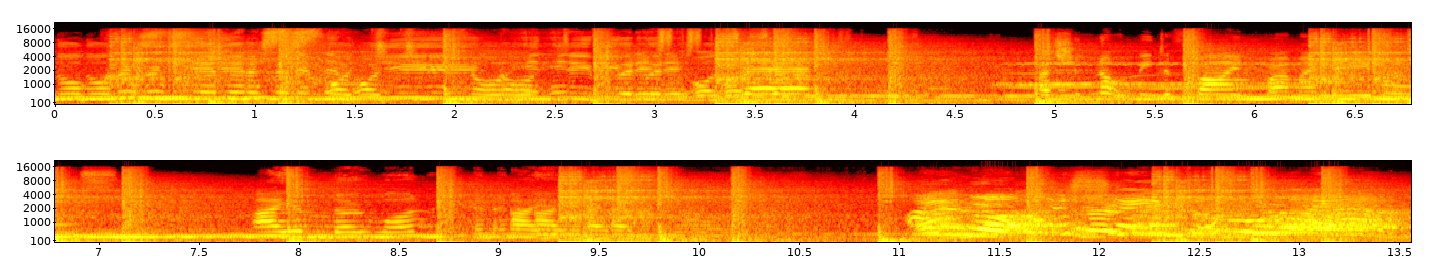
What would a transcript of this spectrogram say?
No Christian, Muslim or Jew, nor Hindu, Buddhist or Zen. I should not be defined by my labels. I am no one, and I am everyone. I am not ashamed of who I am.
